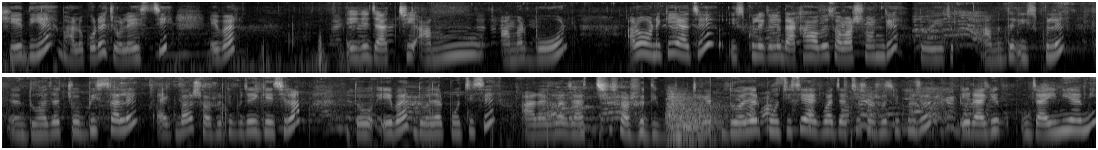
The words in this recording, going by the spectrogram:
খেয়ে দিয়ে ভালো করে চলে এসছি। এবার এই যে যাচ্ছি আমি আমার বোন আরও অনেকেই আছে স্কুলে গেলে দেখা হবে সবার সঙ্গে। তো এই আমাদের স্কুলে দু হাজার চব্বিশ সালে একবার সরস্বতী পূজায় গিয়েছিলাম। তো এবার দু হাজার পঁচিশে আর একবার যাচ্ছি সরস্বতী পুজো ঠিক আছে? দু হাজার পঁচিশে একবার যাচ্ছি সরস্বতী পুজো এর আগে যাইনি আমি।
